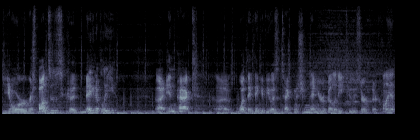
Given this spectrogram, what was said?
your responses could negatively uh, impact uh, what they think of you as a technician and your ability to serve their client.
